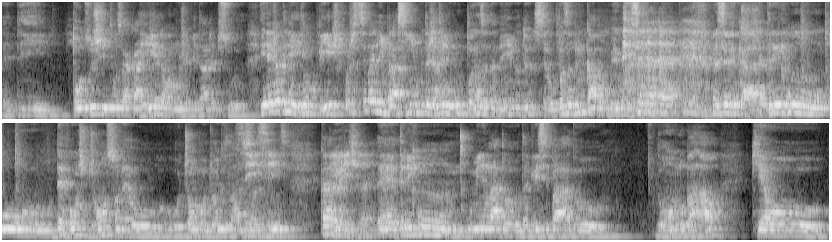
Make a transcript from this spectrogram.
É. De todos os títulos da carreira, uma longevidade absurda. E aí eu já treinei, tem um peixe, poxa, você vai lembrar assim, muita já treinei com o Panza também, meu Deus do céu, o Panza brincava comigo. Assim. Parecia cara. Treinei com o Devonte Johnson, né, o, o John Bon Jones lá dos Sim, sim. Cara, Unity, né? É, treinei com o menino lá do, da Gracie Barra do, do Rômulo Barral, que é o.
